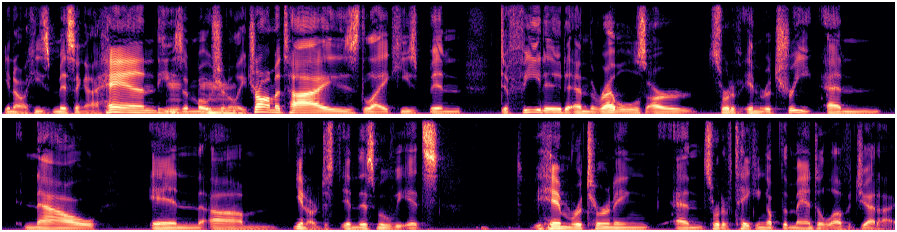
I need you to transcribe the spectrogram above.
You know, he's missing a hand, he's mm-hmm. emotionally traumatized, like he's been defeated, and the rebels are sort of in retreat. And now, in, um, you know, just in this movie, it's him returning and sort of taking up the mantle of a Jedi.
